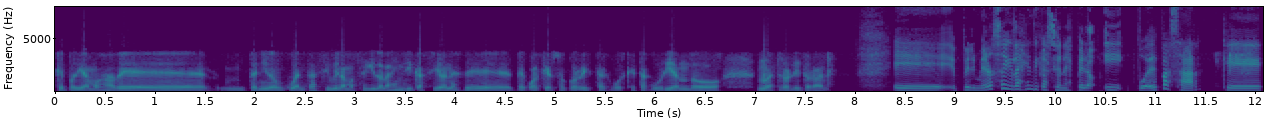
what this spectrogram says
que podíamos haber tenido en cuenta si hubiéramos seguido las indicaciones de, de cualquier socorrista pues, que está cubriendo nuestro litoral. Eh, primero seguir las indicaciones, pero ¿y puede pasar que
